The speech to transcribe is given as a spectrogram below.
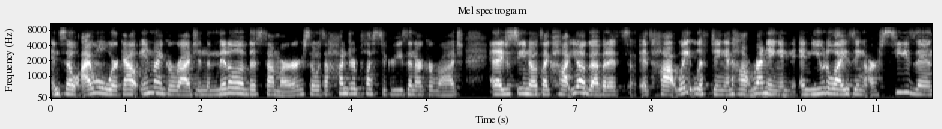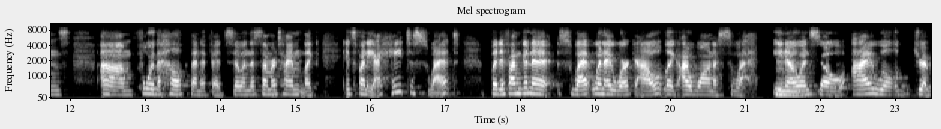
And so I will work out in my garage in the middle of the summer. So it's 100 plus degrees in our garage. And I just, you know, it's like hot yoga, but it's, it's hot weightlifting and hot running and, and utilizing our seasons um, for the health benefits. So in the summertime, like it's funny, I hate to sweat, but if I'm gonna sweat when I work out, like I want to sweat, you mm. know, and so I will drip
